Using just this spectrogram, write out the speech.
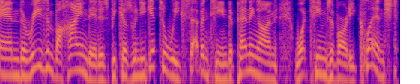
And the reason behind it is because when you get to week 17, depending on what teams have already clinched,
